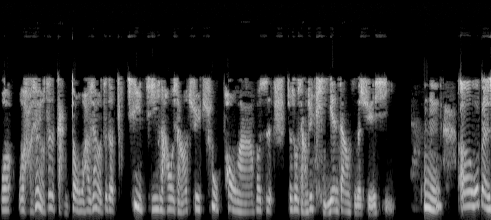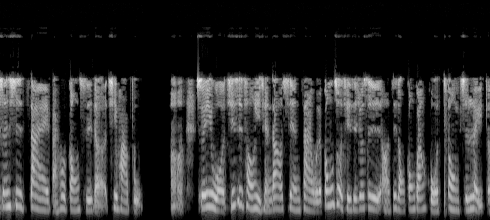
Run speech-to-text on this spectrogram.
我我好像有这个感动，我好像有这个契机，然后我想要去触碰啊，或是就是我想要去体验这样子的学习。嗯，呃，我本身是在百货公司的企划部，呃，所以我其实从以前到现在，我的工作其实就是呃这种公关活动之类的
